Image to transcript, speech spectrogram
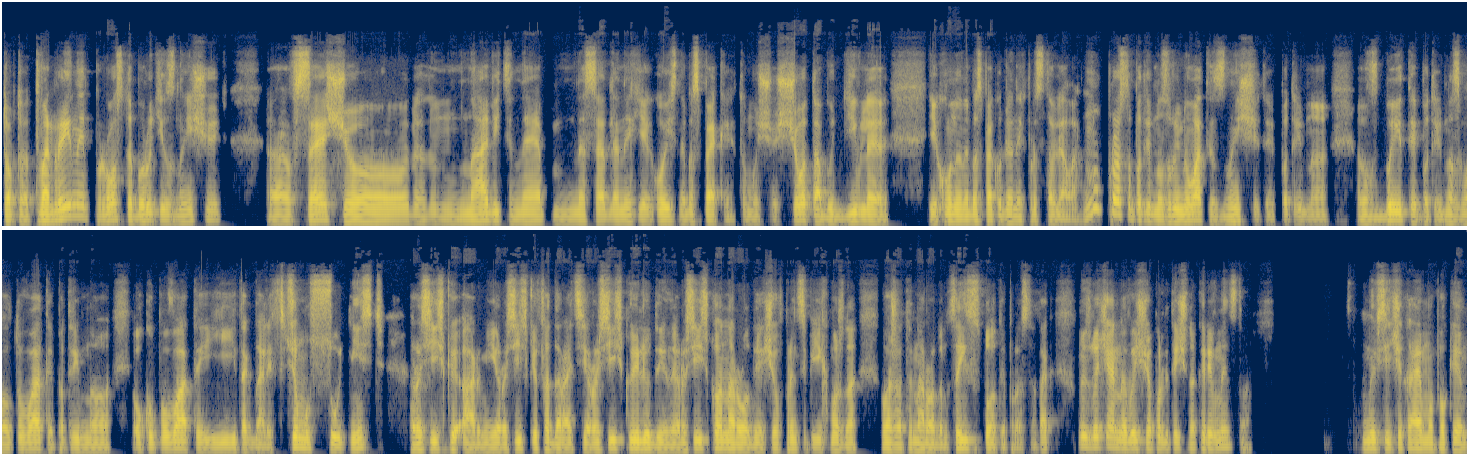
Тобто тварини просто беруть і знищують е, все, що е, навіть не несе для них якоїсь небезпеки, тому що що та будівля, яку вона небезпеку для них представляла. Ну просто потрібно зруйнувати, знищити, потрібно вбити, потрібно зґвалтувати, потрібно окупувати її і так далі. В цьому сутність російської армії, Російської Федерації, російської людини, російського народу, якщо в принципі їх можна вважати народом, це істоти просто так. Ну і звичайно, вищого політичного керівництва. Ми всі чекаємо, поки.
